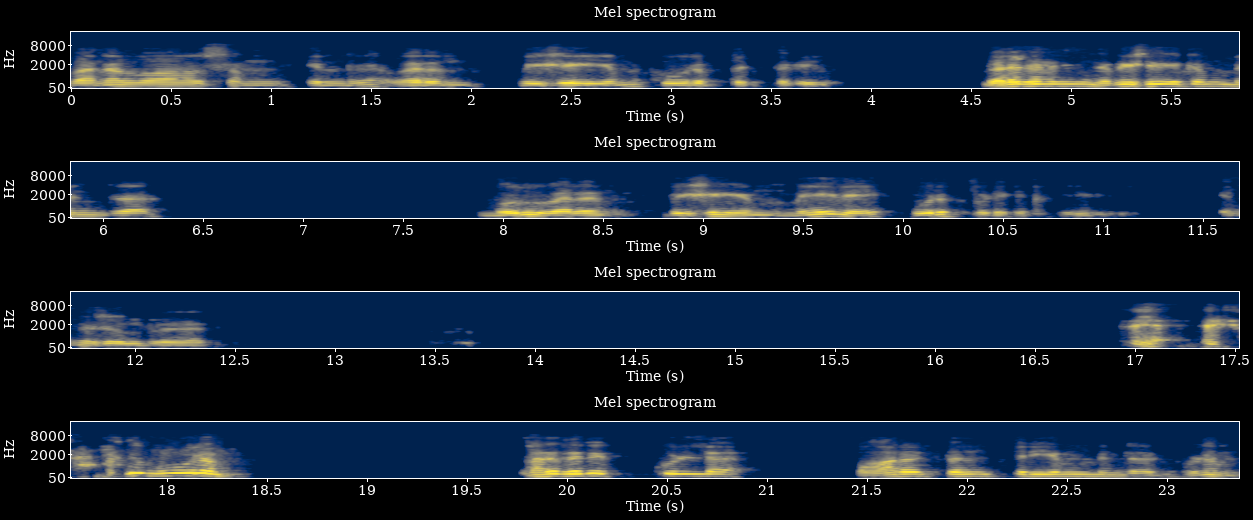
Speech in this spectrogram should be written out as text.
வனவாசம் என்ற வரன் விஷயம் கூறப்பெற்றது வரகனின் அபிஷேகம் என்ற ஒருவரன் விஷயம் மேலே கூறப்படுகிறது. என்ன சொல்றார்? அது மூலம் பரதனுக்குள்ள பாரதந்திரியம் என்ற குணம்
